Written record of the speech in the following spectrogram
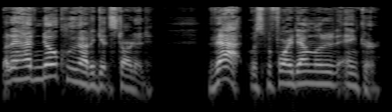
but I had no clue how to get started. That was before I downloaded Anchor.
